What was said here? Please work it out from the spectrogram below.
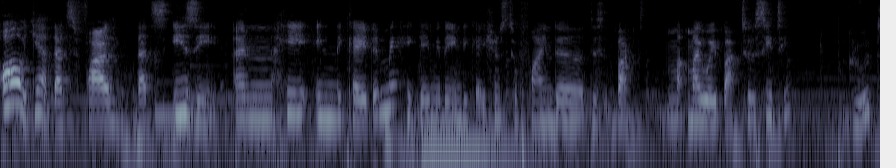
Oh yeah, that's fine. That's easy. And he indicated me. He gave me the indications to find the this back my way back to the city. Good.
